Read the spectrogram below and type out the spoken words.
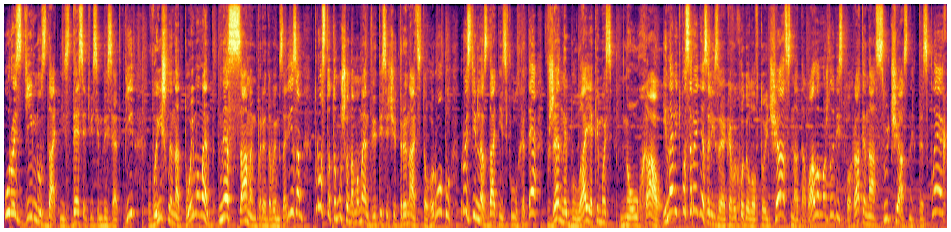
у роздільну здатність 1080p, вийшли на той момент не самим передовим залізом, просто тому, що на момент 2013 року роздільна здатність Full HD вже не була якимось ноу-хау. І навіть посереднє залізо, яке виходило в той час, надавало можливість пограти на сучасних дисплеях.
